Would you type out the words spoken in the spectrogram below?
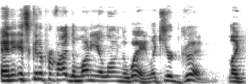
and it's going to provide the money along the way. Like you're good. Like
